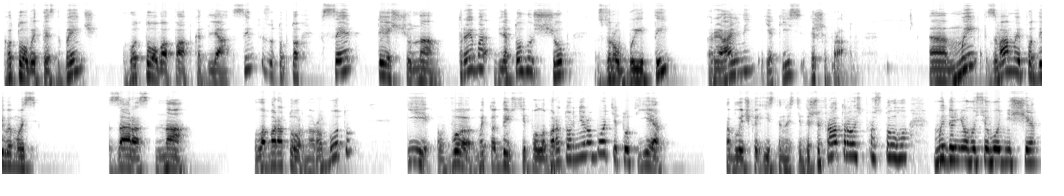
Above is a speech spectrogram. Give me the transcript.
готовий тест-бенч, готова папка для синтезу, тобто все те, що нам треба для того, щоб зробити реальний якийсь дешифратор. Е, Ми з вами подивимось зараз на лабораторну роботу. І в методичці по лабораторній роботі тут є табличка істинності дешифратора, ось простого. Ми до нього сьогодні ще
